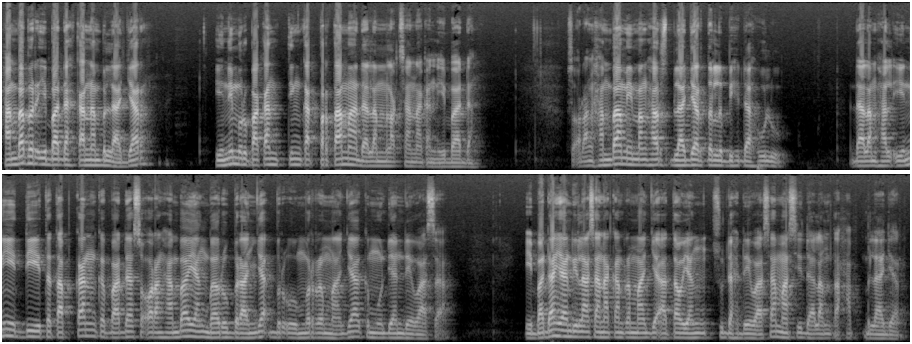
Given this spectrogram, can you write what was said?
Hamba beribadah karena belajar, ini merupakan tingkat pertama dalam melaksanakan ibadah. Seorang hamba memang harus belajar terlebih dahulu. Dalam hal ini ditetapkan kepada seorang hamba yang baru beranjak berumur remaja kemudian dewasa. Ibadah yang dilaksanakan remaja atau yang sudah dewasa masih dalam tahap belajar.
